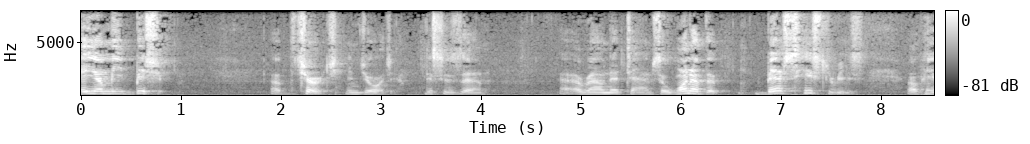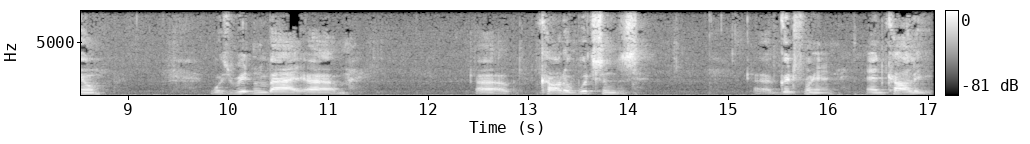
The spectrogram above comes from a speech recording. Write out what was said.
AME bishop of the church in Georgia. This is uh, around that time. So one of the best histories of him was written by um, uh, Carter Woodson's uh, good friend and colleague,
